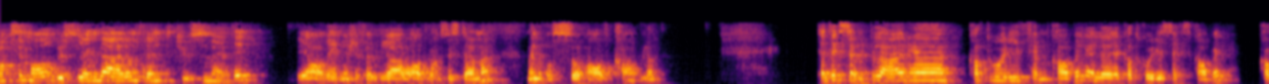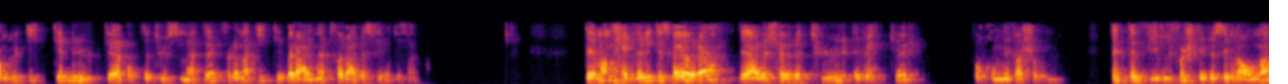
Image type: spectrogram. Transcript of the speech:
Maksimal busslengde er omtrent 1000 meter. Det avhenger selvfølgelig av avgangssystemet, men også av kabelen. Et eksempel er eh, kategori 5-kabel eller kategori 6-kabel. Kan du ikke bruke opp til 1000 meter, for den er ikke beregnet for RS485. Det man heller ikke skal gjøre, det er å kjøre tur-retur på kommunikasjon. Dette vil forstyrre signalene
